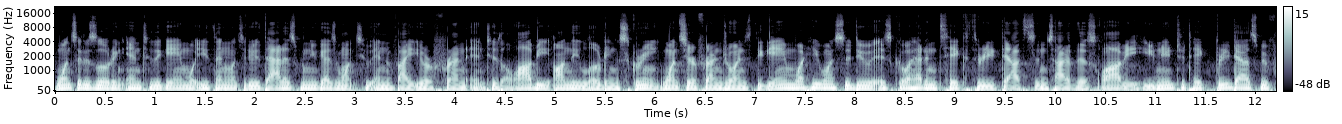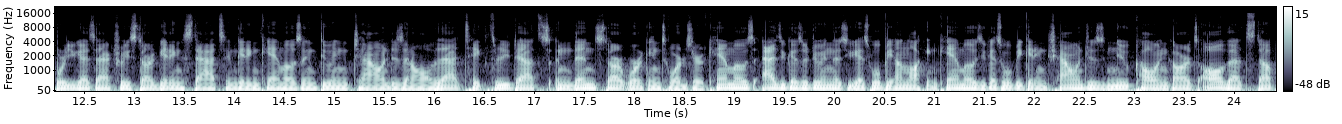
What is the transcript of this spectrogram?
Once it is loading into the game, what you then want to do, that is when you guys want to invite your friend into the lobby on the loading screen. Once your friend joins the game, what he wants to do is go ahead and take three deaths inside of this lobby. You need to take three deaths before you guys actually start getting stats and getting camos and doing challenges and all of that. Take three deaths and then start working towards your camos. As you guys are doing this, you guys will be unlocking camos, you guys will be getting challenges, new calling cards, all of that stuff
